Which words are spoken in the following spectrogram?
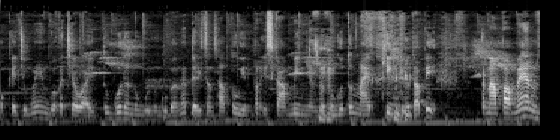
Oke, cuma yang gue kecewa itu gue udah nunggu-nunggu banget dari season 1 Winter is Coming yang gue tunggu tuh Night King gitu. Tapi kenapa men?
